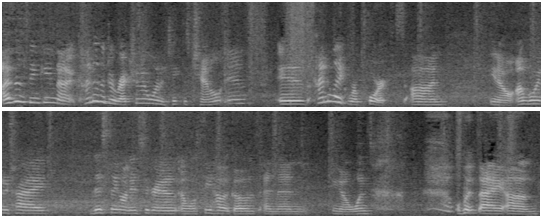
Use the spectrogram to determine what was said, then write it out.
I've been thinking that kind of the direction I want to take this channel in is kind of like reports on, you know, I'm going to try this thing on Instagram and we'll see how it goes, and then, you know, once once I um,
